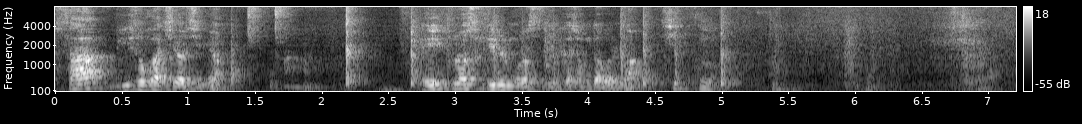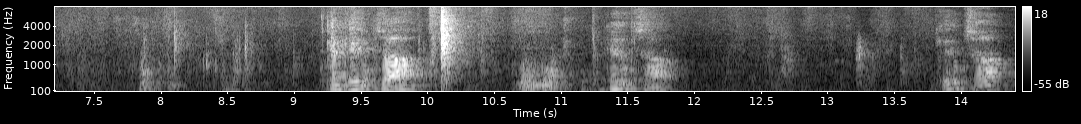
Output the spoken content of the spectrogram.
4 미소가 지어지며 a 플러스 b를 물었으니까 정답 얼마? 19. 그냥 계속 자 계속 자 계속 자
